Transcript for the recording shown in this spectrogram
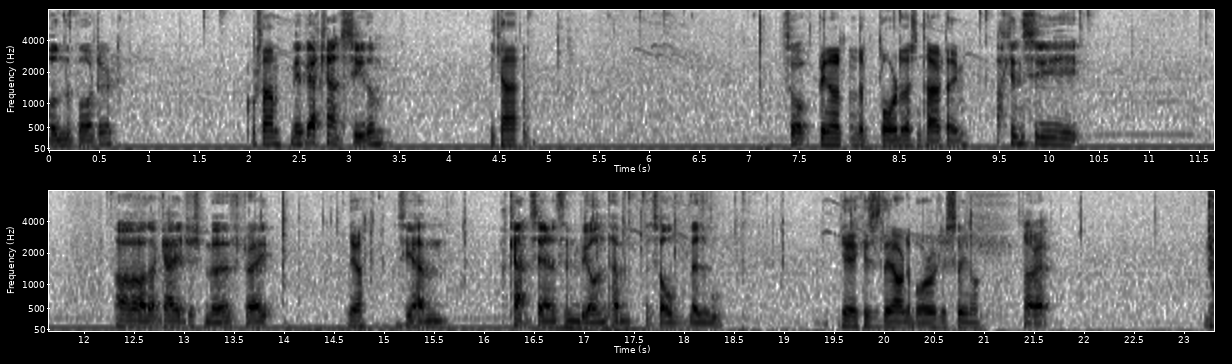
on the border. Of course I am. Maybe I can't see them. You can't. So Been on the border this entire time. I can see. Oh, that guy just moved, right? Yeah. See him. I can't see anything beyond him. It's all visible. Yeah, because they are in a borough, just so you know. Alright.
